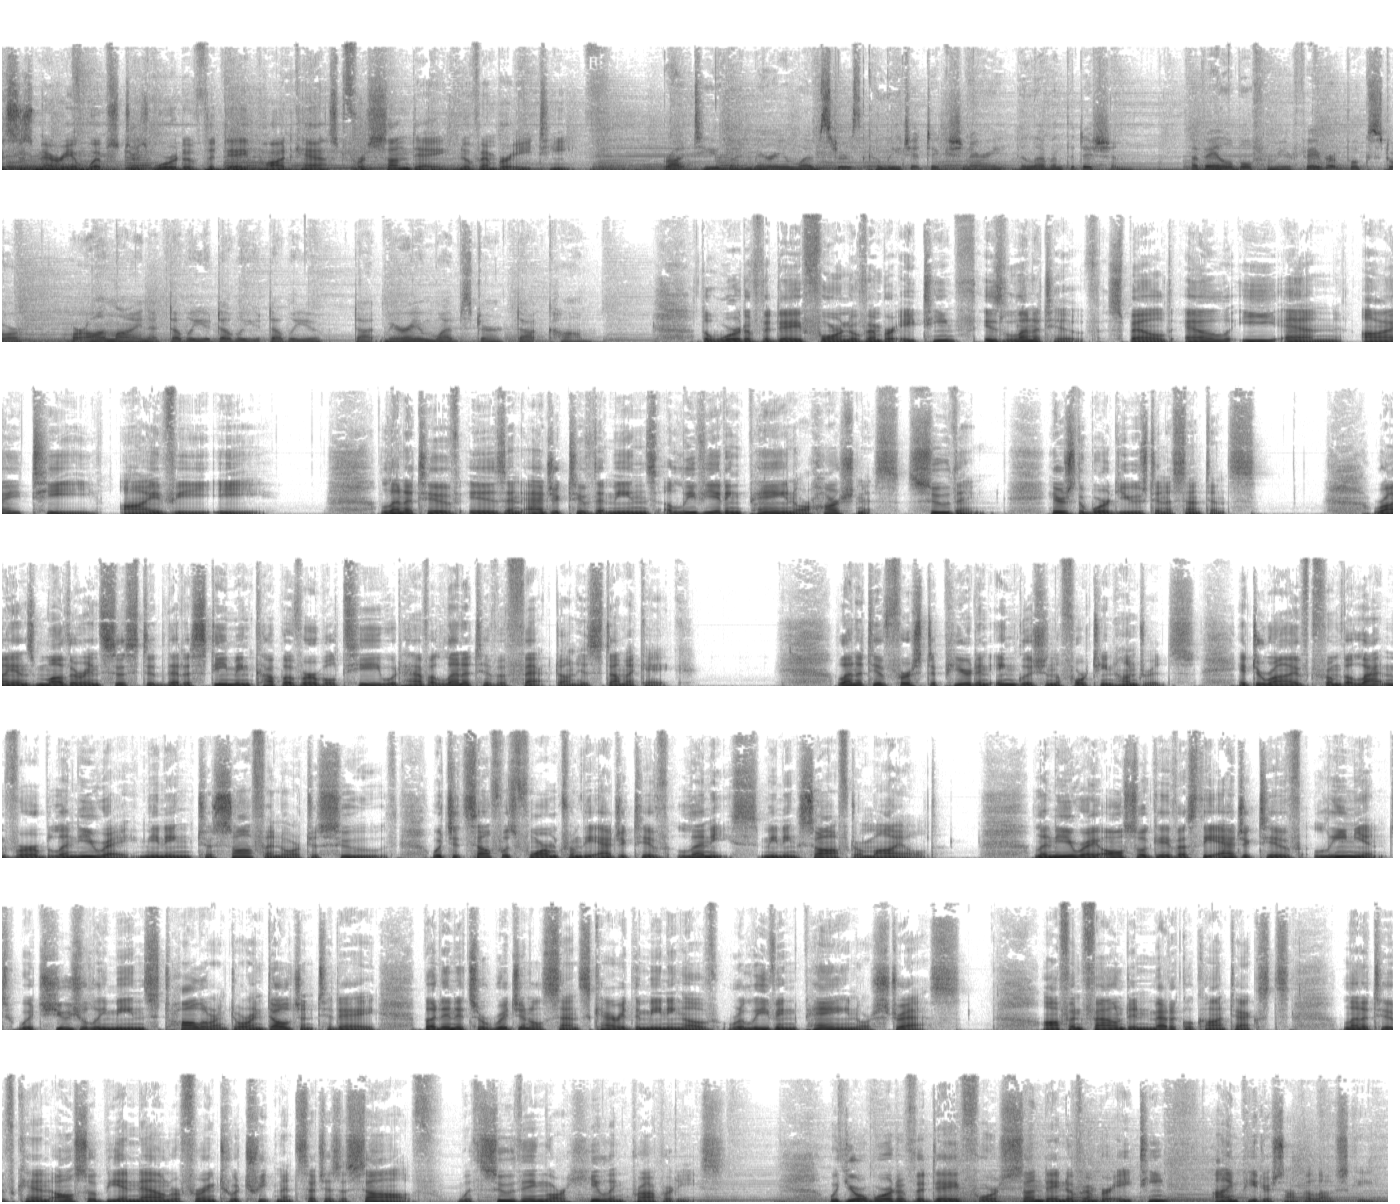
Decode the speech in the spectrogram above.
This is Merriam Webster's Word of the Day podcast for Sunday, November 18th. Brought to you by Merriam Webster's Collegiate Dictionary, 11th edition. Available from your favorite bookstore or online at www.merriam-webster.com. The word of the day for November 18th is lenitive, spelled L E N I T I V E. Lenitive is an adjective that means alleviating pain or harshness, soothing. Here's the word used in a sentence. Ryan's mother insisted that a steaming cup of herbal tea would have a lenitive effect on his stomach ache. Lenitive first appeared in English in the 1400s. It derived from the Latin verb lenire, meaning to soften or to soothe, which itself was formed from the adjective lenis, meaning soft or mild. Lenire also gave us the adjective lenient, which usually means tolerant or indulgent today, but in its original sense carried the meaning of relieving pain or stress. Often found in medical contexts, lenitive can also be a noun referring to a treatment such as a salve, with soothing or healing properties. With your word of the day for Sunday, November 18th, I'm Peter Sokolowski.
